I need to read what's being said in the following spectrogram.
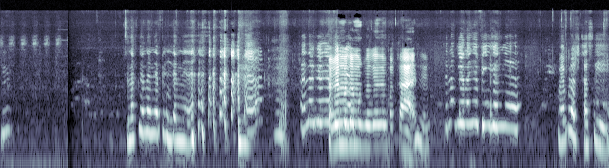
Hmm? Sinakyan na niya pinggan niya. ano ganyan? Kaya mo daw maglagay ng pagkain. eh. Sinakyan na niya pinggan niya. May flash kasi.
